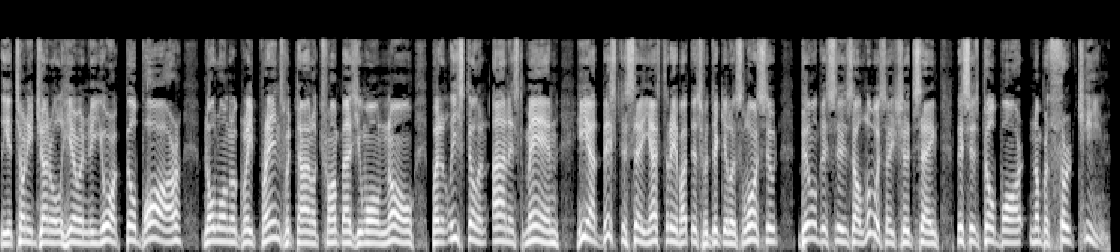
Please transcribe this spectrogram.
the Attorney General here in New York. Bill Barr, no longer great friends with Donald Trump, as you all know, but at least still an honest man. He had this to say yesterday about this ridiculous lawsuit. Bill, this is uh, Lewis, I should say. This is Bill Barr, number 13.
